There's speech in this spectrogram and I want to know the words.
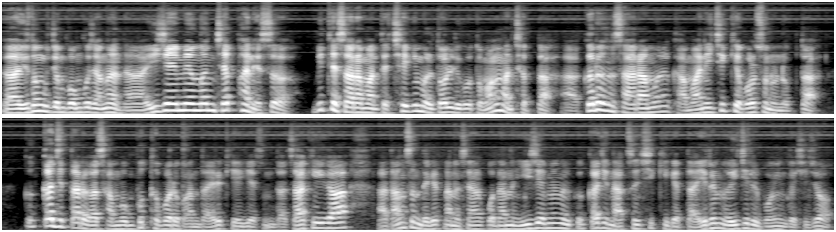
아, 유동규 전 본부장은 아, 이재명은 재판에서 밑에 사람한테 책임을 돌리고 도망만 쳤다. 아, 그런 사람을 가만히 지켜볼 수는 없다. 끝까지 따라가서 한번 붙어보려고 한다. 이렇게 얘기했습니다. 자기가 아, 당선되겠다는 생각보다는 이재명을 끝까지 낙선시키겠다. 이런 의지를 보인 것이죠.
